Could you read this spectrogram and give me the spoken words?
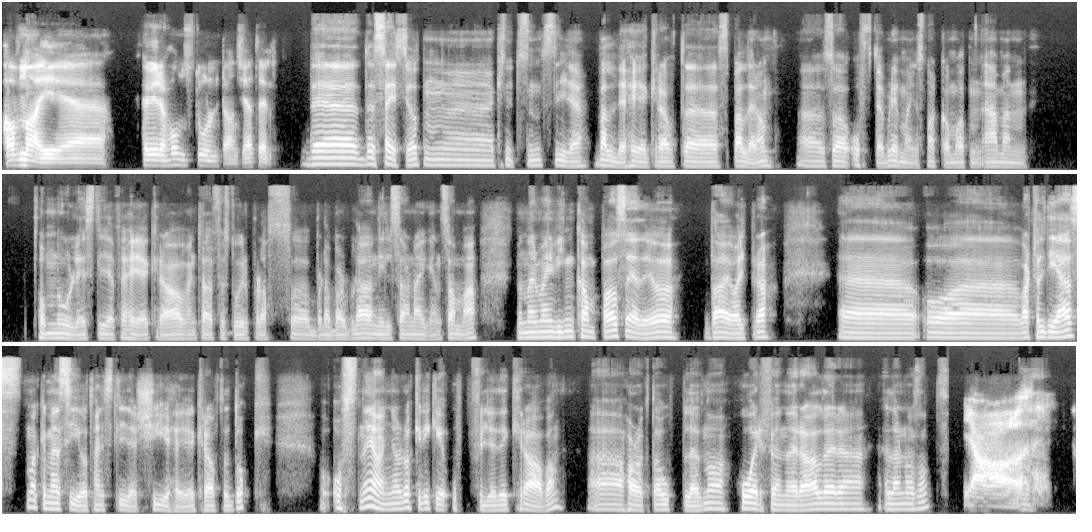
havner i uh, høyrehåndstolen til han Kjetil. Det, det sies jo at Knutsen stiller veldig høye krav til spillerne. Så ofte blir man jo snakka om at ja, men Tom Nordli stiller for høye krav, han tar for stor plass bla, bla, bla. Nils Arne Eggen samme. Men når man vinner kamper, så er det jo Da er jo alt bra. Og i hvert fall de jeg snakker med, sier jo at han stiller skyhøye krav til dere. Hvordan er han når dere ikke oppfyller de kravene? Uh, har dere da opplevd noe hårfønere eller, eller noe sånt? Ja,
